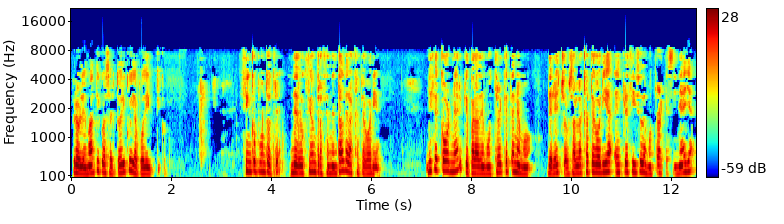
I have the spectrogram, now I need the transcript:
problemático, asertórico y apodíptico. 5.3. Deducción trascendental de las categorías. Dice Corner que para demostrar que tenemos derecho a usar las categorías es preciso demostrar que sin ellas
